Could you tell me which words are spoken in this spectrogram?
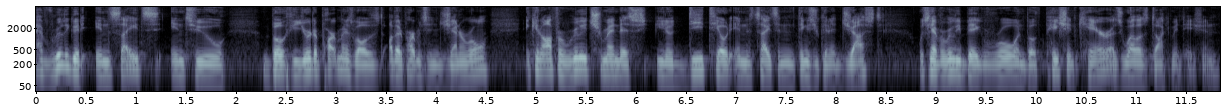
have really good insights into both your department as well as other departments in general and can offer really tremendous, you know, detailed insights and things you can adjust, which can have a really big role in both patient care as well as documentation.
